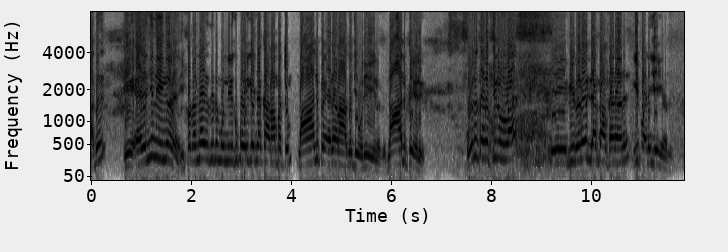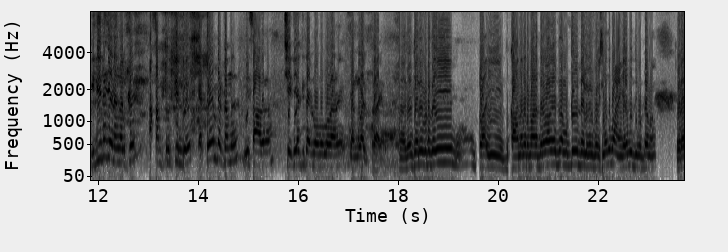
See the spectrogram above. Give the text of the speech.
അത് എഴഞ്ഞു നീങ്ങാണ്. ഇപ്പൊ തന്നെ ഇതിന് മുന്നിലേക്ക് പോയി കഴിഞ്ഞാൽ കാണാൻ പറ്റും. നാല് പേരാണ് ആകെ ജോലി ചെയ്യുന്നത്. നാല് പേര്. ഒരു തരത്തിലുള്ള വിവരമില്ലാത്ത ആൾക്കാരാണ് ഈ പണി ചെയ്യുന്നത്. ഇതിന് ജനങ്ങൾക്ക് അസംതൃപ്തി ഉണ്ട് എത്രയും പെട്ടെന്ന് ഈ സാധനം ശരിയാക്കി തരണമെന്നുള്ളതാണ് ഞങ്ങളുടെ അഭിപ്രായം. അതെന്ന് വെച്ചാൽ ഇവിടുത്തെ ഈ ഈ കാന നിർമ്മാണത്തിന്റെ ഭാഗമായിട്ട് നമുക്ക് ഡെലിവറി ബോയ്സിൽ അത് ഭയങ്കര ബുദ്ധിമുട്ടാണ്. ഇവിടെ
